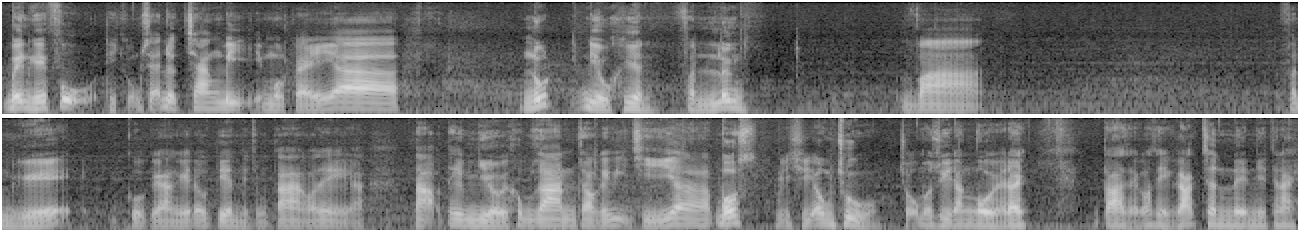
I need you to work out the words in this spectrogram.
bên ghế phụ thì cũng sẽ được trang bị một cái ờ, nút điều khiển phần lưng và phần ghế của cái hàng ghế đầu tiên để chúng ta có thể ờ, tạo thêm nhiều cái không gian cho cái vị trí boss, vị trí ông chủ, chỗ mà Duy đang ngồi ở đây. Chúng ta sẽ có thể gác chân lên như thế này.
